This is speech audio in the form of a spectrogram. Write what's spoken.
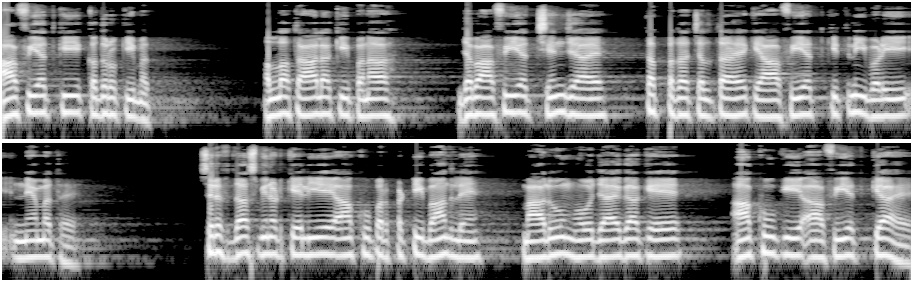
عافیت کی قدر و قیمت۔ اللہ تعالیٰ کی پناہ جب عافیت چھن جائے، تب پتہ چلتا ہے کہ عافیت کتنی بڑی نعمت ہے۔ صرف دس منٹ کے لیے آنکھوں پر پٹی باندھ لیں، معلوم ہو جائے گا کہ آنکھوں کی عافیت کیا ہے۔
